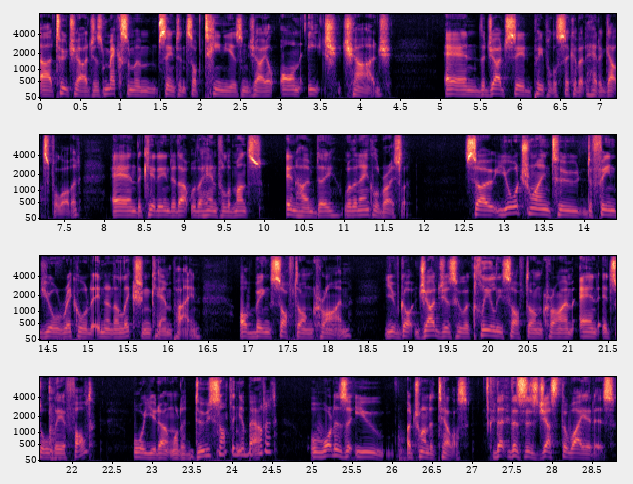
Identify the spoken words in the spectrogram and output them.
Uh, two charges, maximum sentence of 10 years in jail on each charge. And the judge said people are sick of it, had a guts full of it. And the kid ended up with a handful of months in Home D with an ankle bracelet. So you're trying to defend your record in an election campaign of being soft on crime. You've got judges who are clearly soft on crime and it's all their fault, or you don't want to do something about it? Or what is it you are trying to tell us? That this is just the way it is.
